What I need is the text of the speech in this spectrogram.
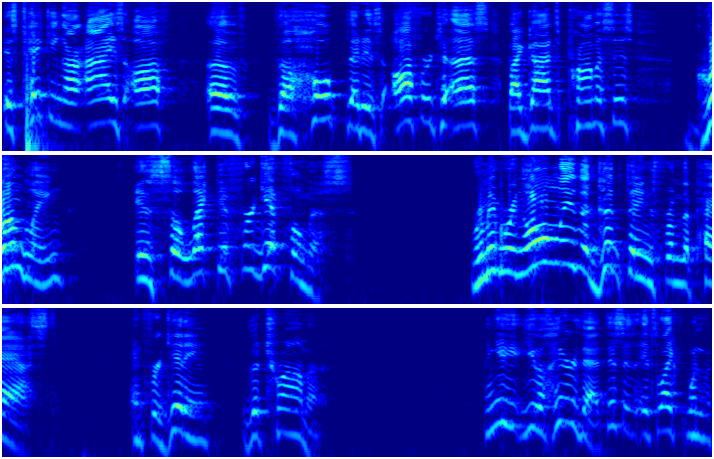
is taking our eyes off of the hope that is offered to us by God's promises. Grumbling is selective forgetfulness, remembering only the good things from the past and forgetting the trauma. And you, you hear that. This is, it's like when,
